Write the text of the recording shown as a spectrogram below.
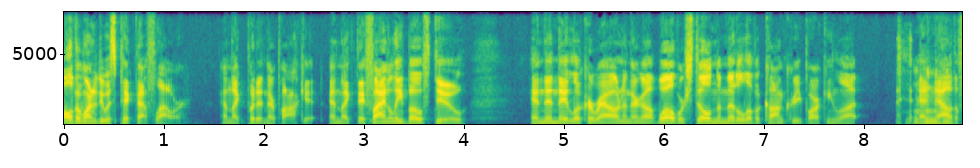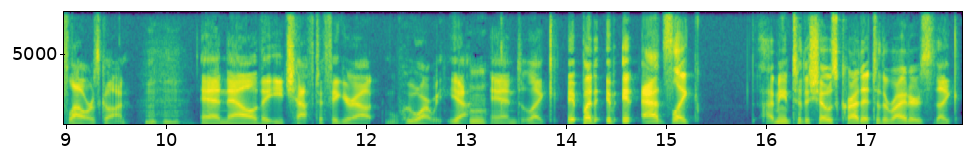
all they want to do is pick that flower and like put it in their pocket. And like they finally both do. And then they look around and they're going well we're still in the middle of a concrete parking lot and now the flower's gone. Mm-hmm. And now they each have to figure out who are we? Yeah. Mm. And like it but it, it adds like I mean, to the show's credit, to the writers, like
